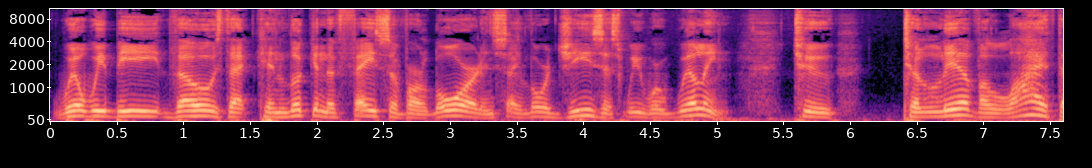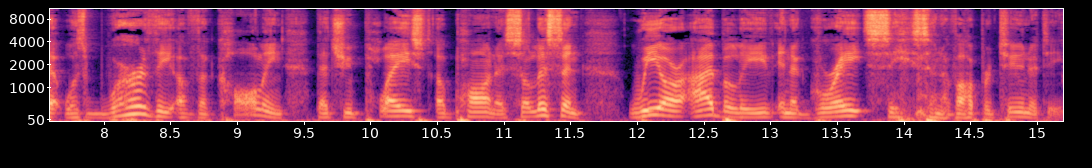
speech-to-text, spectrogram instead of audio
Will we be those that can look in the face of our Lord and say, Lord Jesus, we were willing to to live a life that was worthy of the calling that you placed upon us. So listen, we are, I believe, in a great season of opportunity.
